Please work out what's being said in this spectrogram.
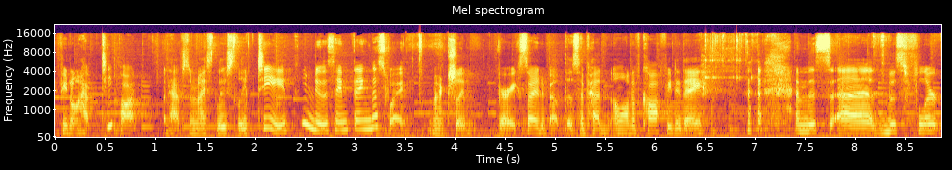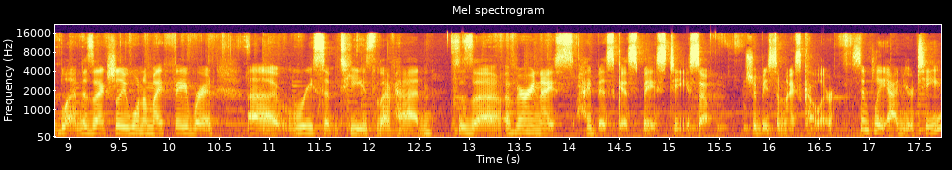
if you don't have a teapot, but have some nice loose leaf tea, you can do the same thing this way. Actually very excited about this. I've had a lot of coffee today. and this, uh, this flirt blend is actually one of my favorite uh, recent teas that I've had. This is a, a very nice hibiscus-based tea, so should be some nice color. Simply add your tea.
